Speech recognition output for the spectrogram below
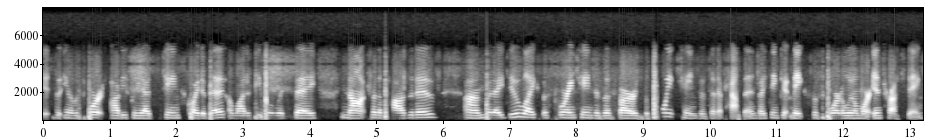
you know the sport obviously has changed quite a bit. A lot of people would say not for the positive. Um, but I do like the scoring changes as far as the point changes that have happened. I think it makes the sport a little more interesting.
